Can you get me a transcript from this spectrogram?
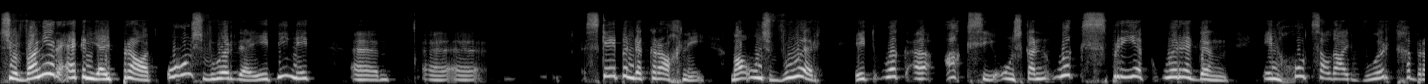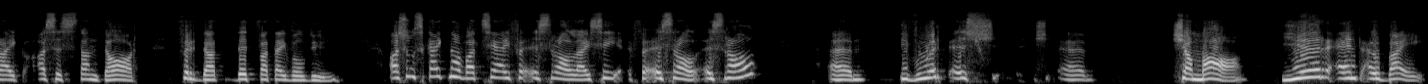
So wanneer ek en jy praat, ons woorde het nie net 'n uh, uh, skepende krag nie, maar ons woord het ook 'n aksie. Ons kan ook spreek oor 'n ding en God sal daai woord gebruik as 'n standaard vir dat dit wat hy wil doen. As ons kyk na wat sê hy vir Israel, hy sê vir Israel, Israel, ehm um, die woord is ehm uh, Shama, hear and obey.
